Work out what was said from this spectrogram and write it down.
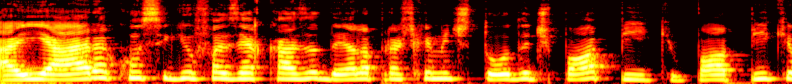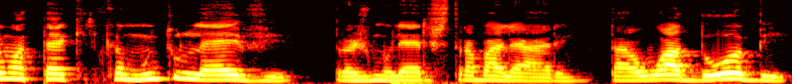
a Yara conseguiu fazer a casa dela praticamente toda de pau a pique. O pau a pique é uma técnica muito leve para as mulheres trabalharem, tá? O Adobe,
